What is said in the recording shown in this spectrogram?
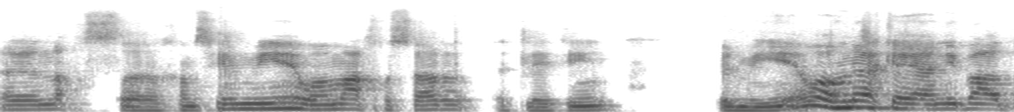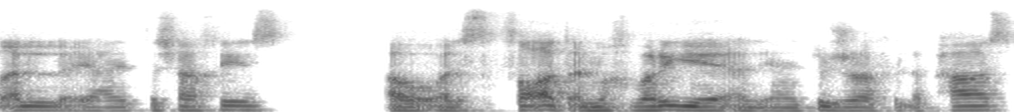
آه، نقص 50% ومع خسار 30% وهناك يعني بعض يعني التشاخيص أو الاستقصاءات المخبرية يعني تجرى في الأبحاث.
